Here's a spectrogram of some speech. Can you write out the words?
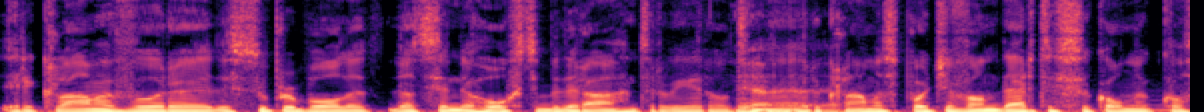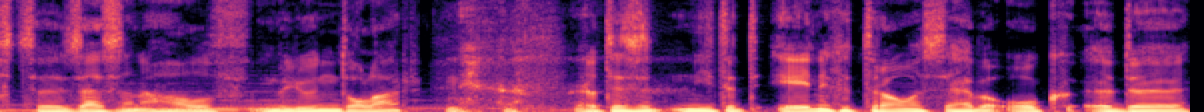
Reclame voor de Super Bowl, dat, dat zijn de hoogste bedragen ter wereld. Ja, een reclamespotje van 30 seconden kost eh, 6,5 miljoen dollar. Dat is het, niet het enige trouwens. Ze hebben ook de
